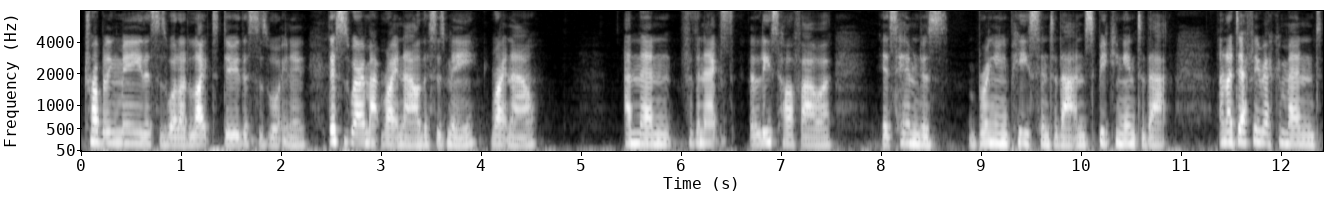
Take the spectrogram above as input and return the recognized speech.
troubling me. This is what I'd like to do. This is what, you know, this is where I'm at right now. This is me right now. And then for the next at least half hour, it's Him just bringing peace into that and speaking into that. And I definitely recommend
